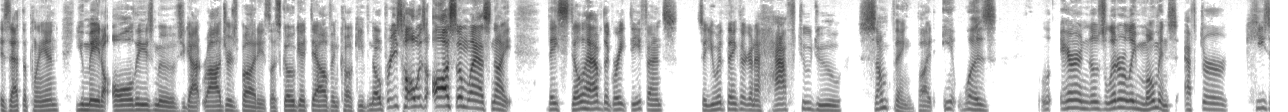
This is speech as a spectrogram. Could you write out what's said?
Is that the plan? You made all these moves. You got Rodgers buddies. Let's go get Dalvin Cook. Even though Breece Hall was awesome last night, they still have the great defense. So you would think they're going to have to do something, but it was Aaron, those literally moments after he's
